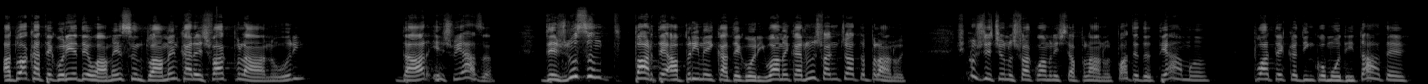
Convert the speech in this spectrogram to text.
A doua categorie de oameni sunt oameni care își fac planuri, dar eșuiază. Deci nu sunt parte a primei categorii, oameni care nu-și fac niciodată planuri. Și nu știu de ce nu-și fac oamenii ăștia planuri. Poate de teamă, poate că din comoditate,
